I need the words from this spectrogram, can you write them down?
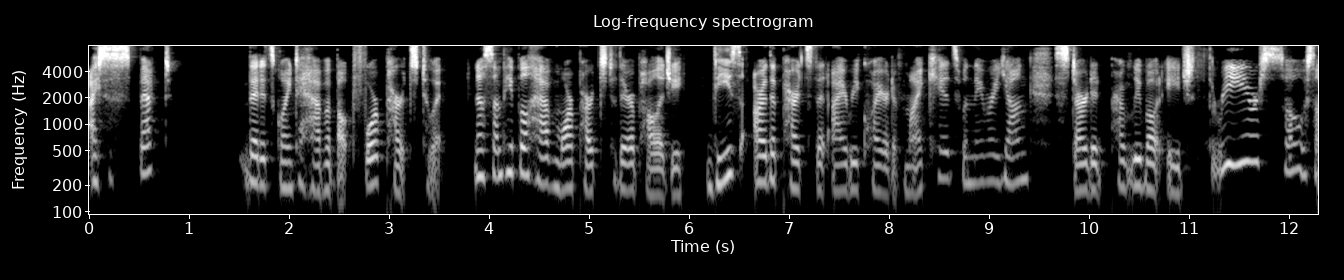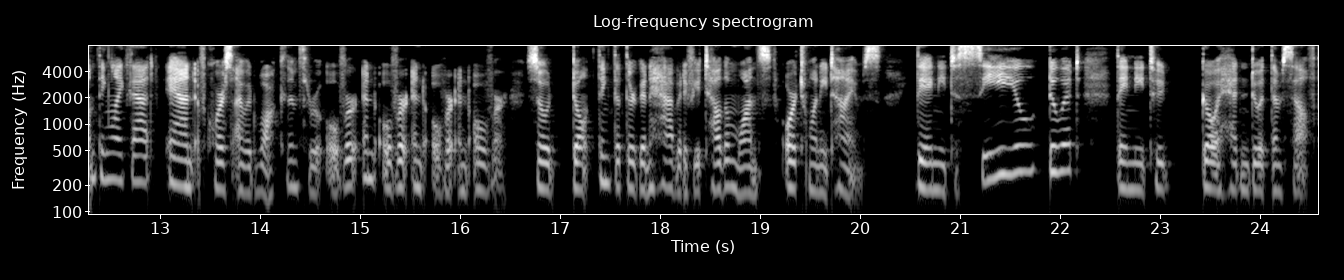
I suspect that it's going to have about four parts to it. Now, some people have more parts to their apology. These are the parts that I required of my kids when they were young, started probably about age three or so, something like that. And of course, I would walk them through over and over and over and over. So don't think that they're going to have it if you tell them once or 20 times. They need to see you do it, they need to go ahead and do it themselves.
